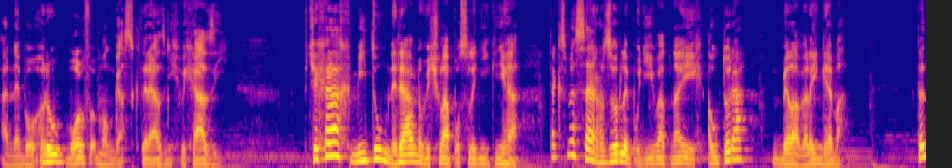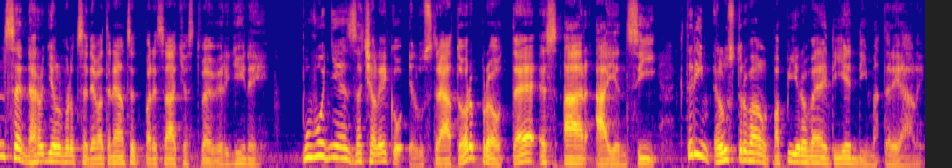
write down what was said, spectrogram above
a nebo hru Wolf Among Us, která z nich vychází. V Čechách mýtům nedávno vyšla poslední kniha, tak jsme se rozhodli podívat na jejich autora Billa Wellinghama. Ten se narodil v roce 1956 ve Virginii. Původně začal jako ilustrátor pro TSR INC, kterým ilustroval papírové D&D materiály.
